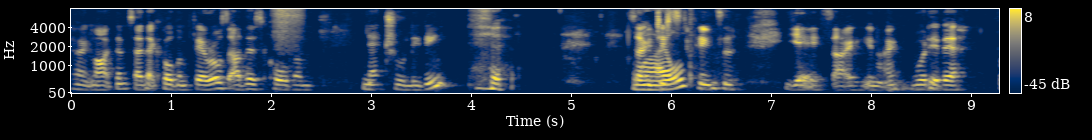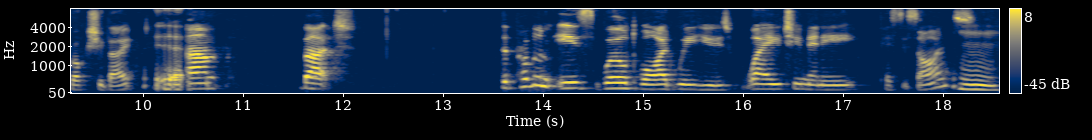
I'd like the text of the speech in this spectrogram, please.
don't like them, so they call them ferals. Others call them natural living. Yeah. So it just depends on, yeah, so, you know, whatever rocks your boat. Yeah. Um, but the problem is worldwide we use way too many pesticides, Mm.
